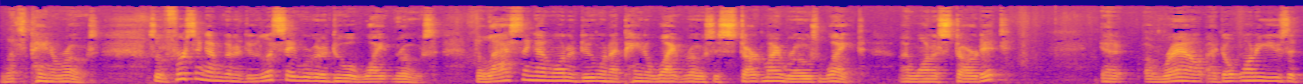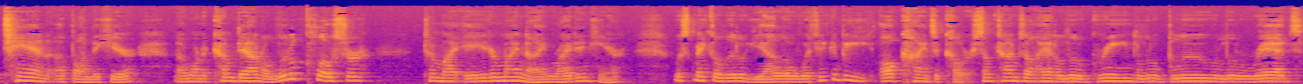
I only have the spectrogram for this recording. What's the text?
let's paint a rose. So the first thing I'm going to do, let's say we're going to do a white rose. The last thing I want to do when I paint a white rose is start my rose white. I want to start it around, I don't want to use a 10 up onto here. I want to come down a little closer to my 8 or my 9 right in here. Let's make a little yellow with it. It can be all kinds of colors. Sometimes I'll add a little green, a little blue, a little reds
